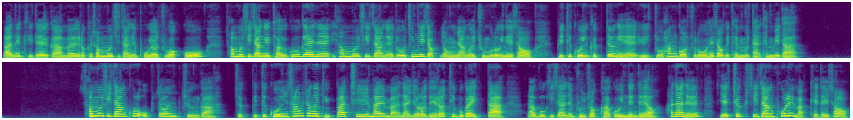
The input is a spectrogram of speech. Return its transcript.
라는 기대감을 이렇게 선물 시장이 보여주었고 선물 시장이 결국에는 현물 시장에도 심리적 영향을 줌으로 인해서 비트코인 급등에 일조한 것으로 해석이 됩니다. 선물 시장 콜 옵션 증가, 즉 비트코인 상승을 뒷받침할 만한 여러 내러티브가 있다. 라고 기자는 분석하고 있는데요. 하나는 예측 시장 폴리마켓에서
